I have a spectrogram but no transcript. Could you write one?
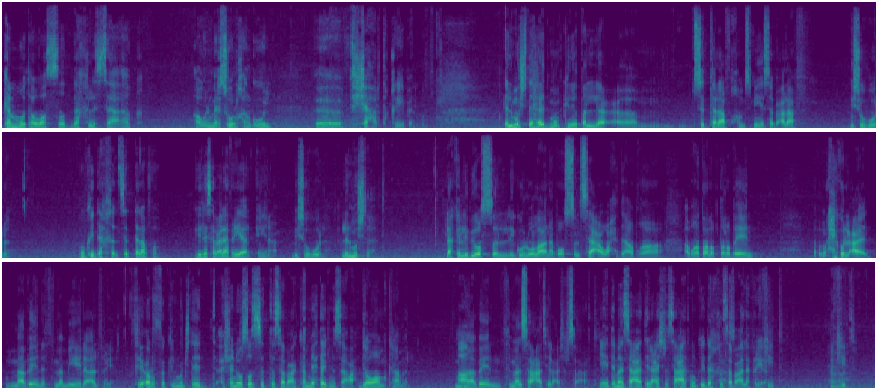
كم متوسط دخل السائق أو المرسول خلينا نقول آه، في الشهر تقريبا؟ المجتهد ممكن يطلع آم، 6500 7000 بسهولة. ممكن يدخل 6000 إلى 7000 ريال. إي نعم بسهولة للمجتهد. لكن اللي بيوصل يقول والله أنا بوصل ساعة واحدة أبغى أبغى طلب طلبين راح يكون العائد ما بين 800 إلى 1000 ريال. في عرفك المجتهد عشان يوصل 6 7 كم يحتاج من ساعة؟ دوام كامل. ما آه. بين ثمان ساعات إلى 10 ساعات. يعني 8 ساعات إلى 10 ساعات ممكن يدخل 7000 ريال أكيد. أكيد.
